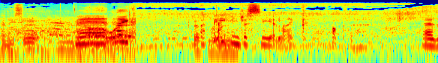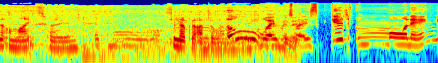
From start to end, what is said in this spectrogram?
Can you see it? Eh, no, way. You can, I think you can just see it like up there. There's it on Mike's phone. It's a little bit underwhelming. Oh, overexposed. Good morning.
